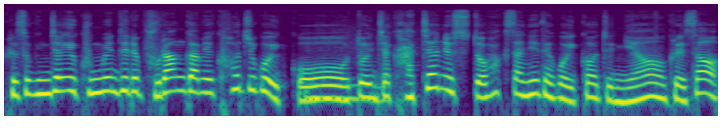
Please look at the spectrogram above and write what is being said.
그래서 굉장히 국민들의 불안감이 커지고 있고 음. 또 이제 가짜 뉴스도 확산이 되고 있거든요. 그래서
